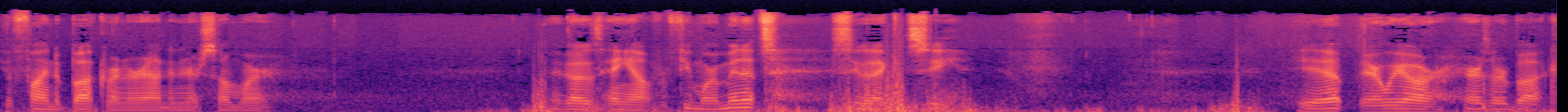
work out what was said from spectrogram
you'll find a buck running around in there somewhere. Maybe I'll just hang out for a few more minutes, see what I can see. Yep, there we are. There's our buck.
